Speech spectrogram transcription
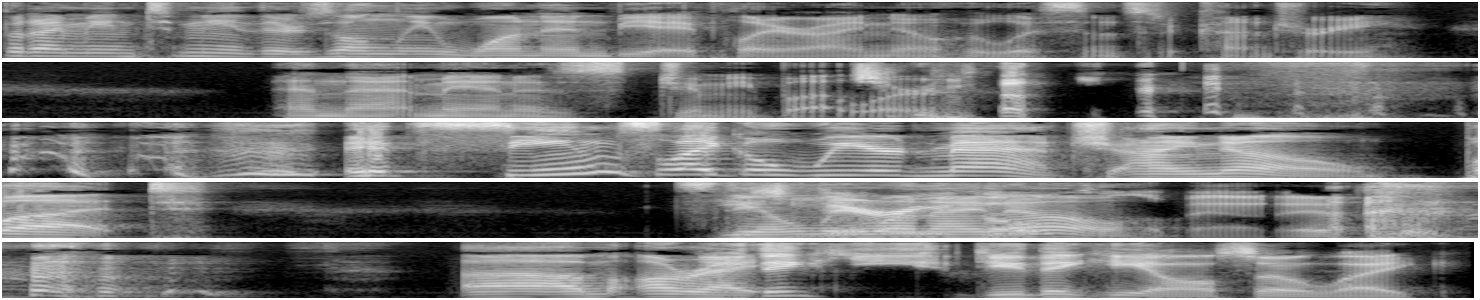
but I mean, to me, there's only one NBA player I know who listens to country, and that man is Jimmy Butler. it seems like a weird match, I know, but it's the He's only very one I vocal know. about it. um, all Do you think he, do you think he also like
